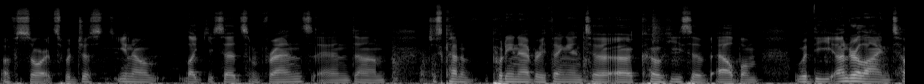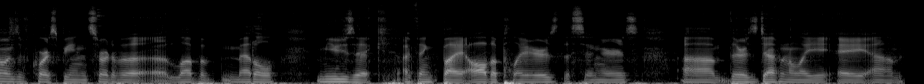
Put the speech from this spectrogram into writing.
of sorts with just, you know, like you said, some friends and um, just kind of putting everything into a cohesive album with the underlying tones, of course, being sort of a, a love of metal music, I think, by all the players, the singers. Um, there's definitely a um,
